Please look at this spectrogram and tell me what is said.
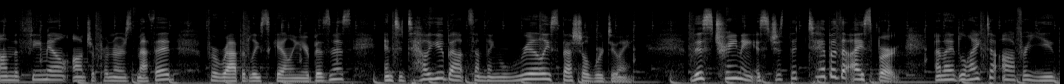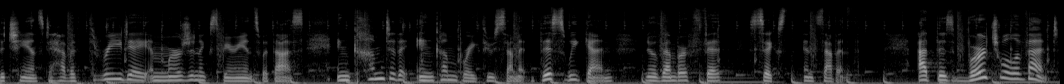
on the female entrepreneur's method for rapidly scaling your business and to tell you about something really special we're doing. This training is just the tip of the iceberg, and I'd like to offer you the chance to have a three day immersion experience with us and come to the Income Breakthrough Summit this weekend, November 5th, 6th, and 7th. At this virtual event,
